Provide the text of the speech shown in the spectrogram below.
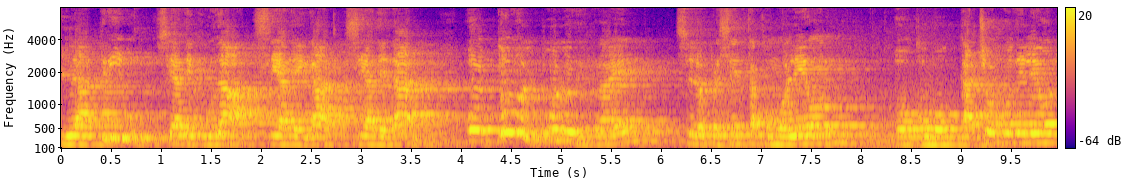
La tribu, sea de Judá, sea de Gad, sea de Dan, o todo el pueblo de Israel, se lo presenta como león o como cachorro de león,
